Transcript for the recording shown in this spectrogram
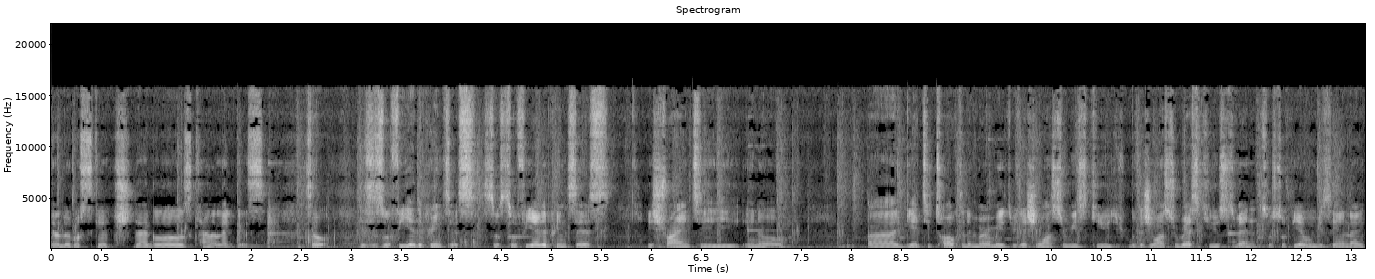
a little sketch that goes kind of like this. So this is Sofia the princess. So Sofia the princess is trying to, you know, uh, get to talk to the mermaids because she wants to rescue because she wants to rescue Sven. So Sofia will be saying like,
